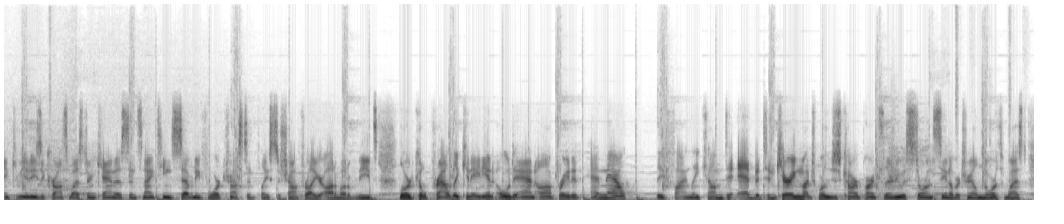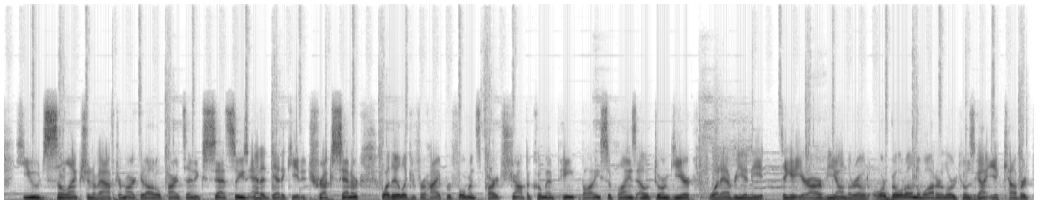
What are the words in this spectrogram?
in communities across Western Canada since 1974, trusted place to shop for all your automotive needs. Lordco, proudly Canadian, owned and operated, and now they finally come to Edmonton, carrying much more than just car parts. Their newest store on St. Albert Trail Northwest, huge selection of aftermarket auto parts and accessories, and a dedicated truck center. Whether you're looking for high performance parts, shop equipment, paint, body supplies, outdoor gear, whatever you need to get your RV on the road or boat on the water, Lordco's got you covered.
